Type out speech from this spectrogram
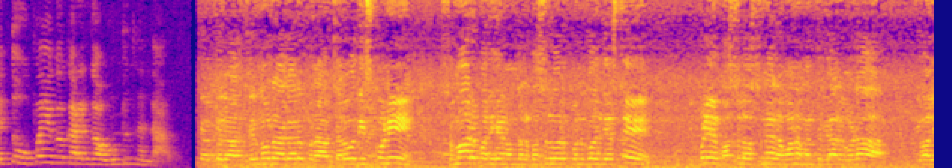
ఎంతో ఉపయోగకరంగా ఉంటుందన్నారు. తిరుమల గారు చొరవ తీసుకొని సుమారు పదిహేను వందల బస్సుల వరకు కొనుగోలు చేస్తే ఇప్పుడే బస్సులు వస్తున్నాయి. రవాణా మంత్రి గారు కూడా ఇవాళ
